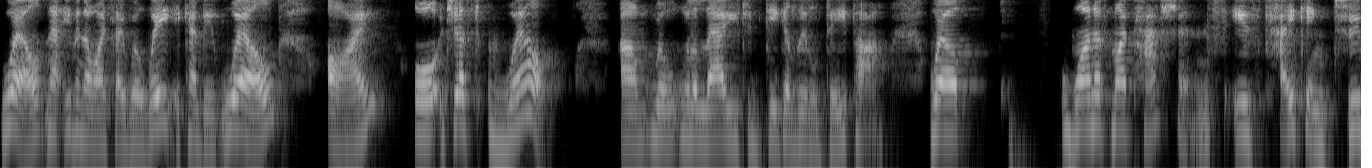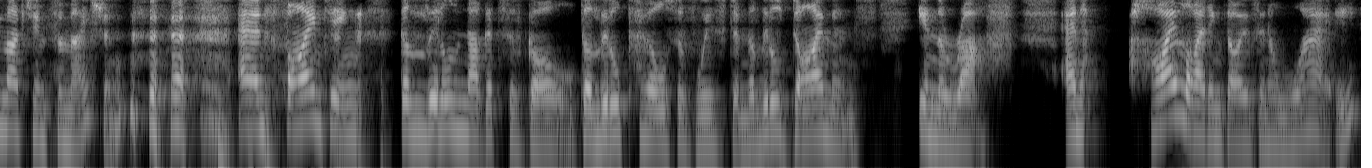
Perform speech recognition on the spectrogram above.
Well, now, even though I say well, we, it can be well, I, or just well, um, will, will allow you to dig a little deeper. Well, one of my passions is taking too much information and finding the little nuggets of gold, the little pearls of wisdom, the little diamonds in the rough, and highlighting those in a way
